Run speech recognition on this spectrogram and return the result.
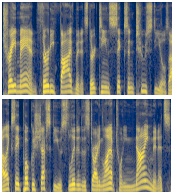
Tre Mann, 35 minutes, 13, 6, and 2 steals. Aleksej Pokusevski, who slid into the starting lineup, 29 minutes,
